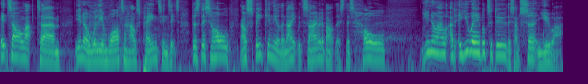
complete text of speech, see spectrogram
it's all that. Um, you know William Waterhouse paintings. It's there's this whole. I was speaking the other night with Simon about this. This whole you know how are you able to do this i'm certain you are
